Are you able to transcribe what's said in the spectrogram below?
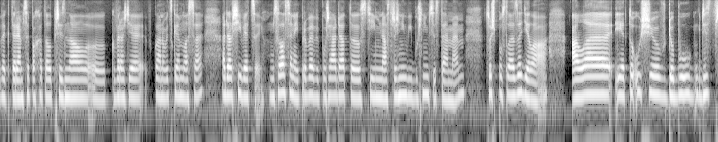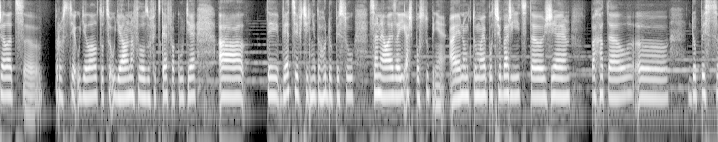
ve kterém se pachatel přiznal eh, k vraždě v Klánovickém lese a další věci. Musela se nejprve vypořádat eh, s tím nástražním výbušným systémem, což posléze dělá, ale je to už v dobu, kdy střelec eh, prostě udělal to, co udělal na filozofické fakultě a ty věci, včetně toho dopisu, se nalézají až postupně. A jenom k tomu je potřeba říct, že pachatel uh, dopis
